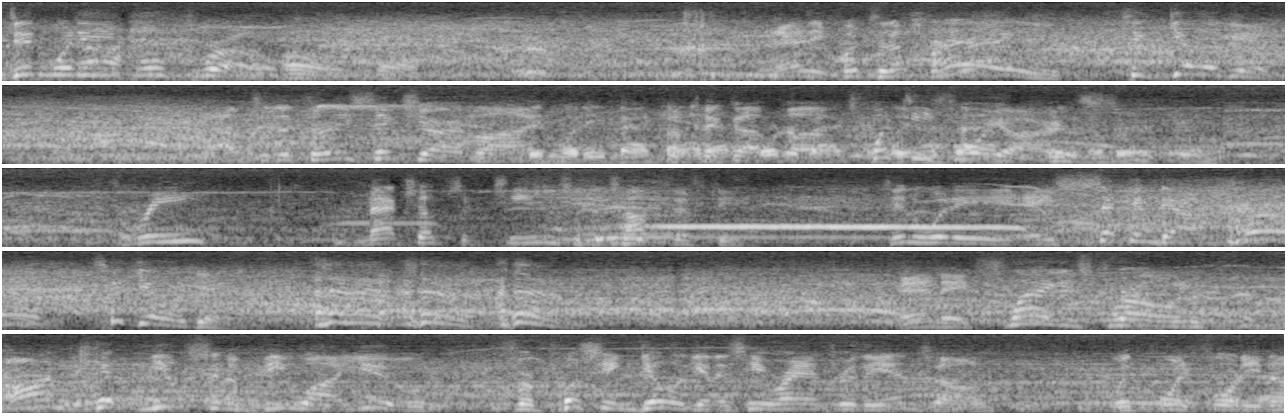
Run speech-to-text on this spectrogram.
Dinwiddie will throw. Oh, no. And he puts it up for grabs to Gilligan. Out to the 36-yard line. Dinwiddie back A in at pickup of 24 Completing the pass to yards. Three matchups of teams in the top 50. Dinwiddie, a second down throw to Gilligan. and a flag is thrown on Kip Nielsen of BYU for pushing Gilligan as he ran through the end zone with .49.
